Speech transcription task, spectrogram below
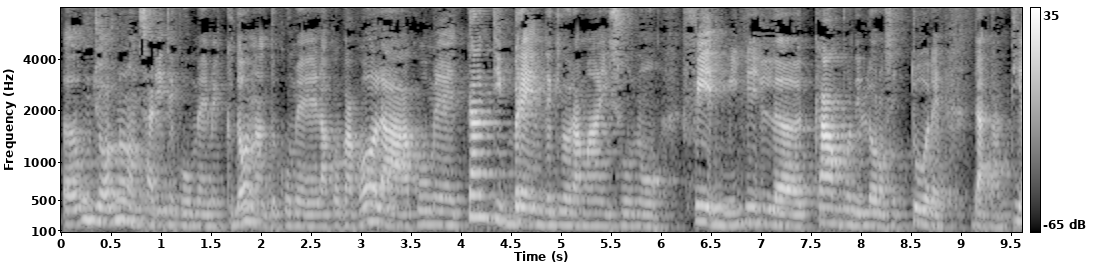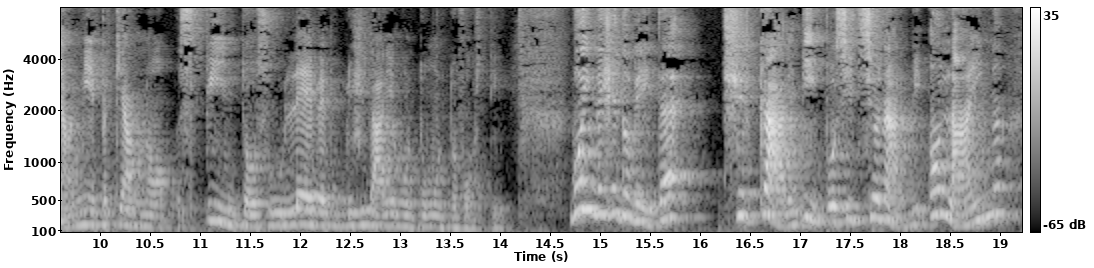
uh, un giorno non sarete come McDonald's, come la Coca-Cola, come tanti brand che oramai sono fermi nel campo del loro settore da tanti anni e perché hanno spinto su leve pubblicitarie molto molto forti. Voi invece dovete cercare di posizionarvi online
